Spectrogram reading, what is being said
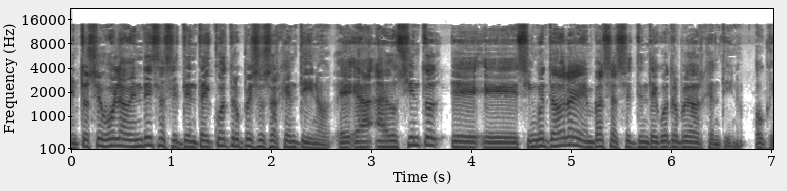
Entonces vos la vendés a 74 pesos argentinos, eh, a, a 250 eh, eh, dólares en base a 74 pesos argentinos. Ok.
